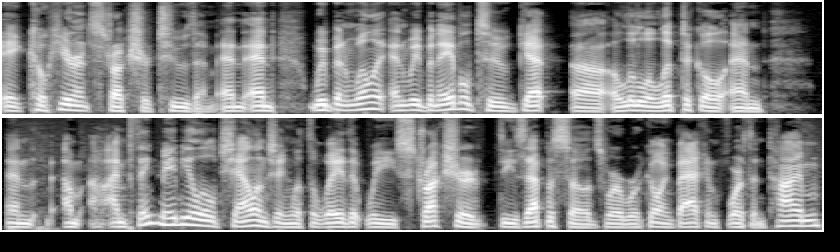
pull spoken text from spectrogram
a coherent structure to them and and we've been willing and we've been able to get uh, a little elliptical and and I'm, I'm think maybe a little challenging with the way that we structured these episodes where we're going back and forth in time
